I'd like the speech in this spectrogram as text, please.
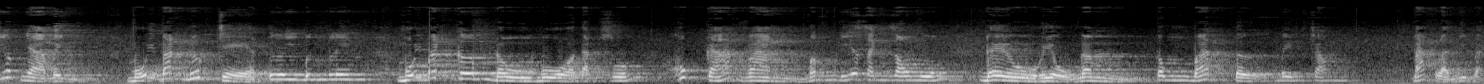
trước nhà mình mỗi bát nước chè tươi bưng lên, mỗi bát cơm đầu mùa đặt xuống, khúc cá vàng mâm đĩa xanh rau muống đều hiểu ngầm công bác tự bên trong. Bác là như vậy.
